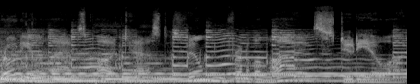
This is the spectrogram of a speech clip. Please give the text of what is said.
Rodeo Labs podcast is filmed in front of a Video. Audio.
